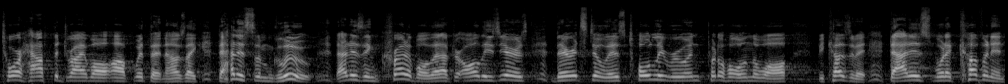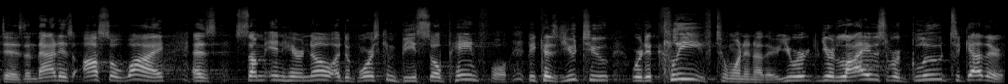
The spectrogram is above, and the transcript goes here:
tore half the drywall off with it. And I was like, that is some glue. That is incredible that after all these years, there it still is, totally ruined, put a hole in the wall because of it. That is what a covenant is. And that is also why, as some in here know, a divorce can be so painful because you two were to cleave to one another. You were, your lives were glued together.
